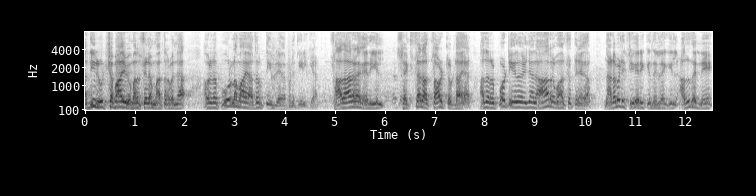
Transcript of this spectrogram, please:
അതിരൂക്ഷമായ വിമർശനം മാത്രമല്ല അവരുടെ പൂർണമായ അതിർത്തിയും രേഖപ്പെടുത്തിയിരിക്കുകയാണ്. സാധാരണഗതിയിൽ സെക്സൽ അസോൾട്ട് ഉണ്ടായാൽ അത് റിപ്പോർട്ട് ചെയ്തു കഴിഞ്ഞാൽ ആറ് മാസത്തിനകം നടപടി സ്വീകരിക്കുന്നില്ലെങ്കിൽ അത് തന്നെ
